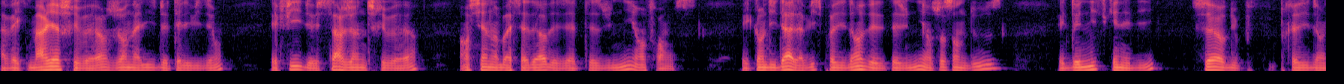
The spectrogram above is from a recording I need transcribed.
avec Maria Shriver, journaliste de télévision et fille de Sargent Shriver, ancien ambassadeur des États-Unis en France et candidat à la vice-présidence des États-Unis en 72, et Denise Kennedy, sœur du président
